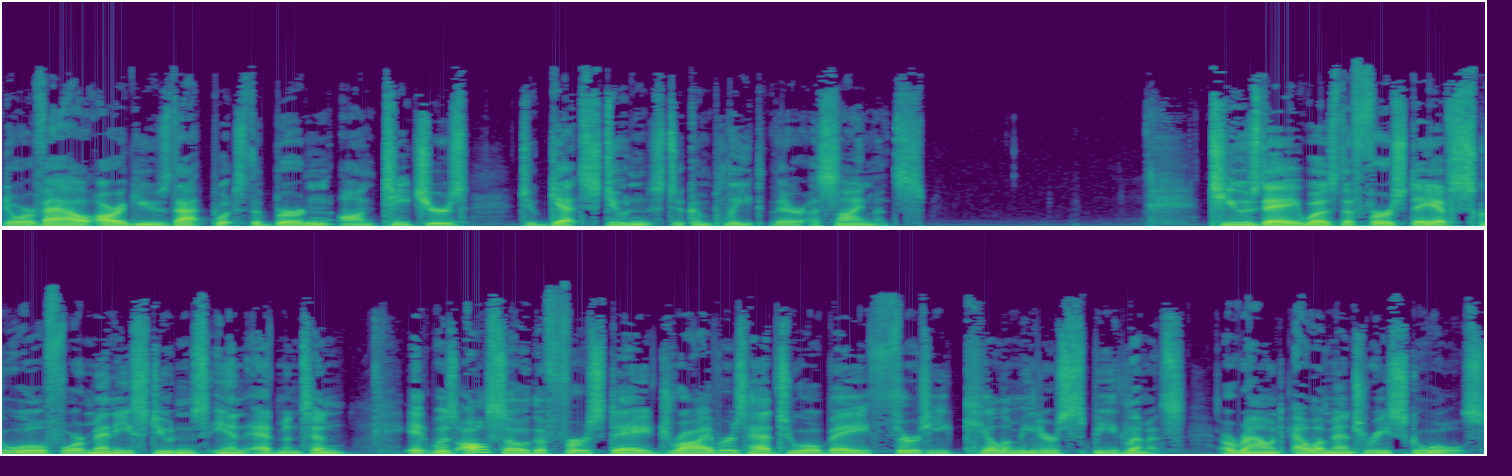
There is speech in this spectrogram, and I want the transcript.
Dorval argues that puts the burden on teachers to get students to complete their assignments. Tuesday was the first day of school for many students in Edmonton. It was also the first day drivers had to obey 30 kilometer speed limits around elementary schools.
